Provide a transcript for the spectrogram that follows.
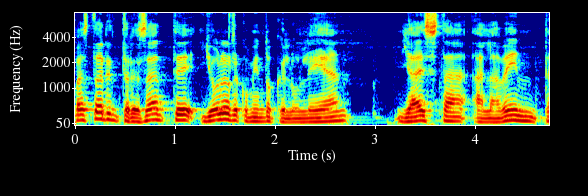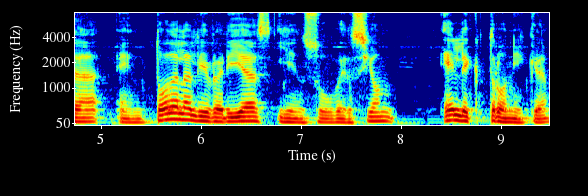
Va a estar interesante, yo les recomiendo que lo lean. Ya está a la venta en todas las librerías y en su versión electrónica.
